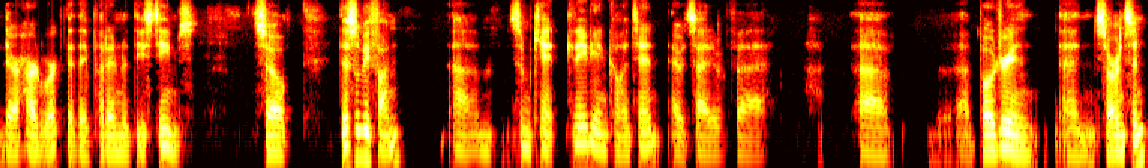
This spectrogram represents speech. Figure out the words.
their hard work that they put in with these teams. So this will be fun. Um, some can- Canadian content outside of uh, uh, uh, Beaudry and, and Sorensen.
